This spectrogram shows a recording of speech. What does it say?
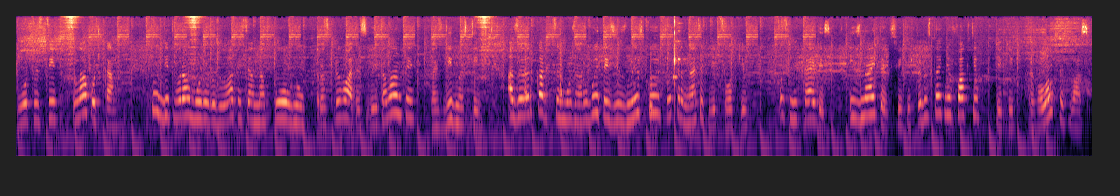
творчості Лапочка. Тут дітвора може розвиватися наповну, розкривати свої таланти та здібності. А за Веркарт це можна робити зі знижкою 14%. Посміхайтесь і знайте, в світі ще достатньо фактів, які приголомшать вас.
